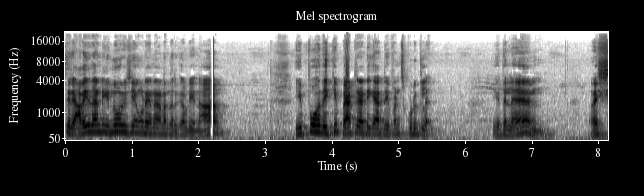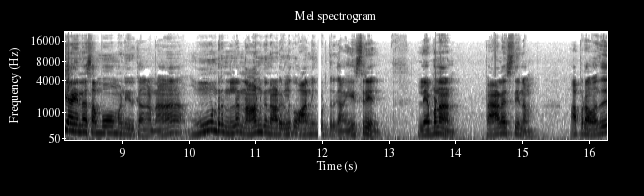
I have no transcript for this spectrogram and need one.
சரி அதை தாண்டி இன்னொரு விஷயம் கூட என்ன நடந்திருக்கு அப்படின்னா இப்போதைக்கு பேட்ரியாட்டிக் ஏர் டிஃபென்ஸ் கொடுக்கல. இதில் ரஷ்யா என்ன சம்பவம் பண்ணியிருக்காங்கன்னா மூன்று நில நான்கு நாடுகளுக்கு வார்னிங் கொடுத்துருக்காங்க. இஸ்ரேல் லெபனான் பாலஸ்தீனம் அப்புறம் வந்து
